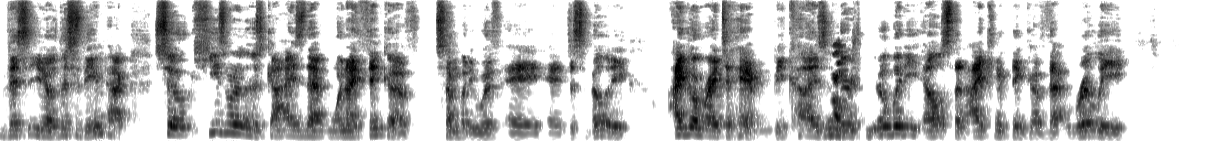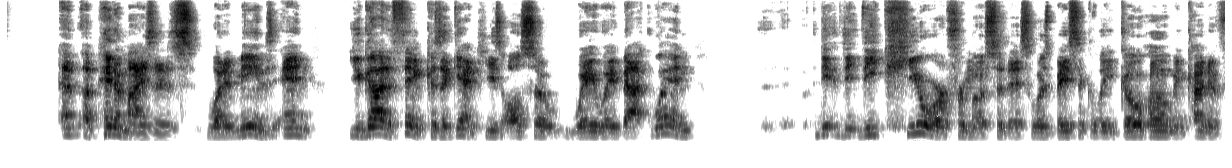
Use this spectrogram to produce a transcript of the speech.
this, you know, this is the impact. So he's one of those guys that when I think of somebody with a, a disability, I go right to him because right. there's nobody else that I can think of that really epitomizes what it means. And you got to think, because again, he's also way, way back when the, the, the cure for most of this was basically go home and kind of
